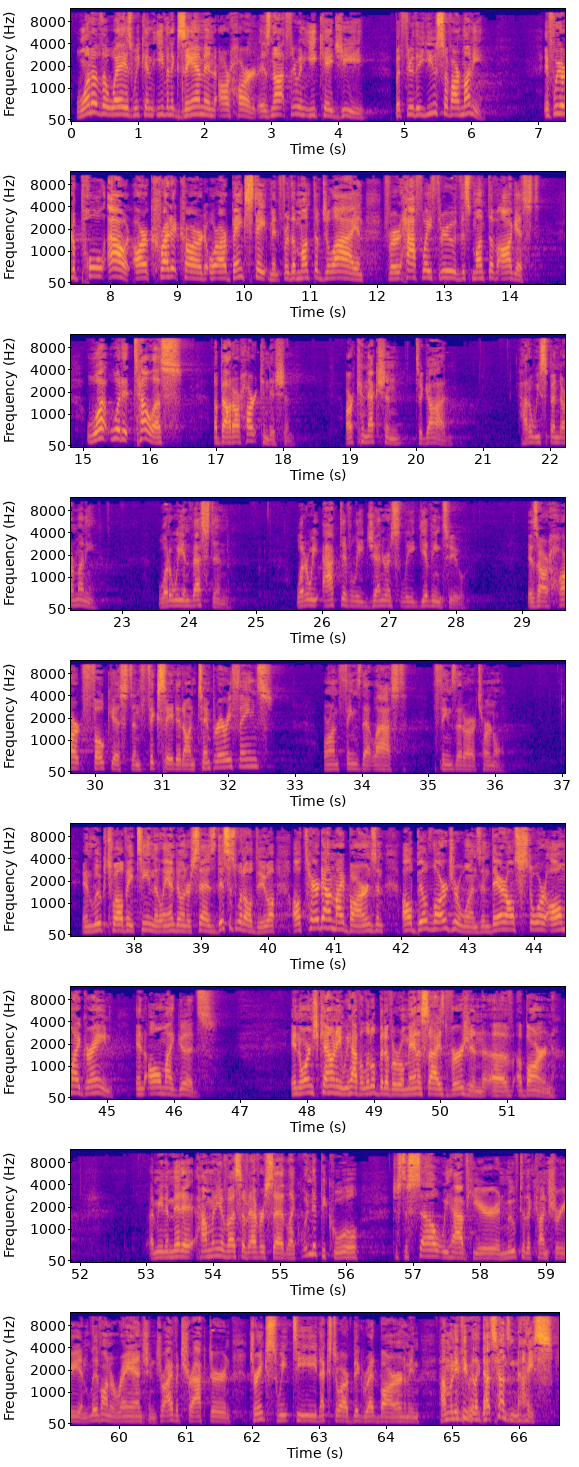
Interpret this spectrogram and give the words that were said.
one of the ways we can even examine our heart is not through an EKG, but through the use of our money. If we were to pull out our credit card or our bank statement for the month of July and for halfway through this month of August, what would it tell us about our heart condition, our connection to God? How do we spend our money? What do we invest in? What are we actively, generously giving to? Is our heart focused and fixated on temporary things or on things that last, things that are eternal? In Luke 12, 18, the landowner says, This is what I'll do. I'll, I'll tear down my barns and I'll build larger ones, and there I'll store all my grain and all my goods. In Orange County, we have a little bit of a romanticized version of a barn. I mean, admit it, how many of us have ever said, like, wouldn't it be cool just to sell what we have here and move to the country and live on a ranch and drive a tractor and drink sweet tea next to our big red barn? I mean, how many of you are like, that sounds nice?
